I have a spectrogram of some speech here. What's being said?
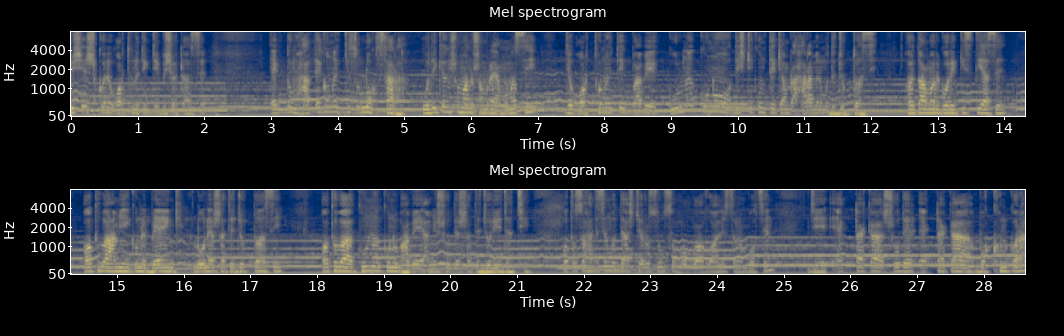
বিশেষ করে অর্থনৈতিক যে বিষয়টা আছে, একদম হাতে কোনো কিছু লোক ছাড়া অধিকাংশ মানুষ আমরা এমন আছি যে অর্থনৈতিক ভাবে কোনো না কোনো দৃষ্টিকোণ থেকে আমরা হারামের মধ্যে যুক্ত আছি। হয়তো আমার ঘরে কিস্তি আছে, অথবা আমি কোনো ব্যাংক লোনের সাথে যুক্ত আছি, অথবা কোনো না কোনো ভাবে আমি সুদের সাথে জড়িয়ে যাচ্ছি। অথচ হাদিসের মধ্যে আসছে, রসুল সাল্লাল্লাহু আলাইহি সাল্লাম বলছেন যে, এক টাকা সুদের এক টাকা বক্ষণ করা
